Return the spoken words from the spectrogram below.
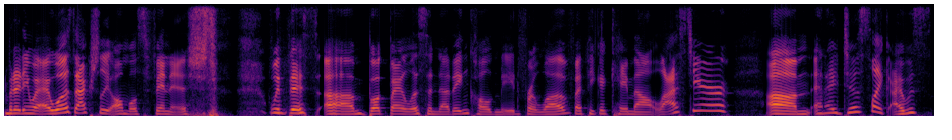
but anyway, I was actually almost finished with this um, book by Alyssa Nutting called Made for Love. I think it came out last year. Um, and I just like, I was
